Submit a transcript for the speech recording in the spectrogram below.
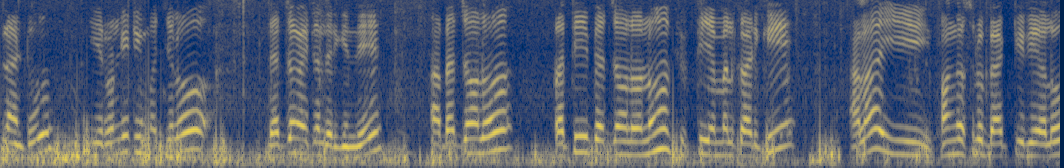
ప్లాంట్ ఈ రెండింటి మధ్యలో బెజ్జం వేయటం జరిగింది. ఆ బెజ్జంలో ప్రతి బెజ్జంలోనూ ఫిఫ్టీ ఎంఎల్ కాడికి అలా ఈ ఫంగస్లు బ్యాక్టీరియాలు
